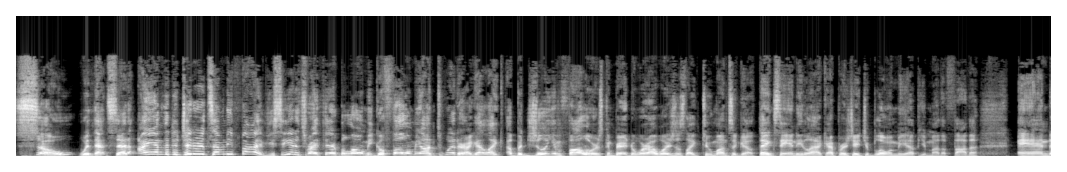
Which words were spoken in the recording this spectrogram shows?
So, with that said, I am the Degenerate 75. You see it? It's right there below me. Go follow me on Twitter. I got like a bajillion followers compared to where I was just like two months ago. Thanks, Andy Lack. I appreciate you blowing me up, you mother father. And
